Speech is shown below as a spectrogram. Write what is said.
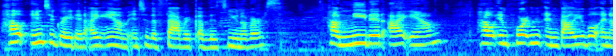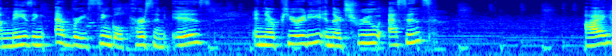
how integrated I am into the fabric of this universe, how needed I am, how important and valuable and amazing every single person is in their purity, in their true essence. I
